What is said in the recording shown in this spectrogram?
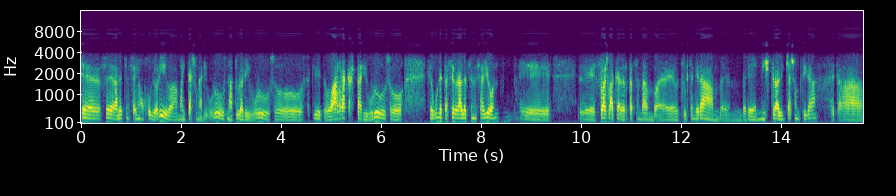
ze ze galetzen zaion Julio hori ba maitasunari buruz, naturari buruz o ez dakit o arrakastari buruz o segun eta zer galetzen zaion eh e, flashback gertatzen da ba, e, gera bere Mistral itsasontzira eta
